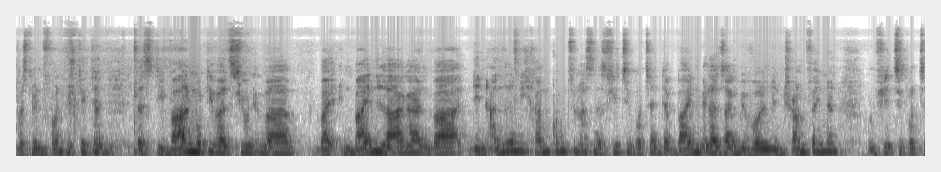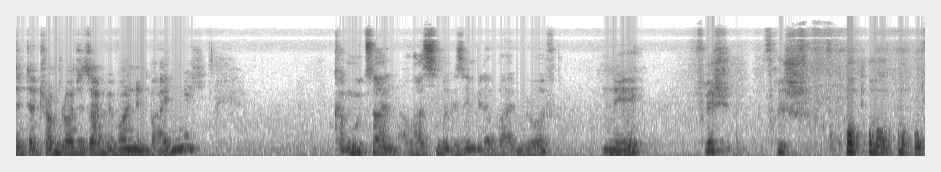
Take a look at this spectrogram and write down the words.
was mir ein Freund gesteckt hat, dass die Wahlmotivation immer bei, in beiden Lagern war, den anderen nicht rankommen zu lassen, dass 40 Prozent der beiden Wähler sagen, wir wollen den Trump verhindern und 40 Prozent der Trump-Leute sagen, wir wollen den beiden nicht? Kann gut sein. Aber hast du mal gesehen, wie der beiden läuft? Nee. Frisch. Frisch. Ho, ho, ho,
